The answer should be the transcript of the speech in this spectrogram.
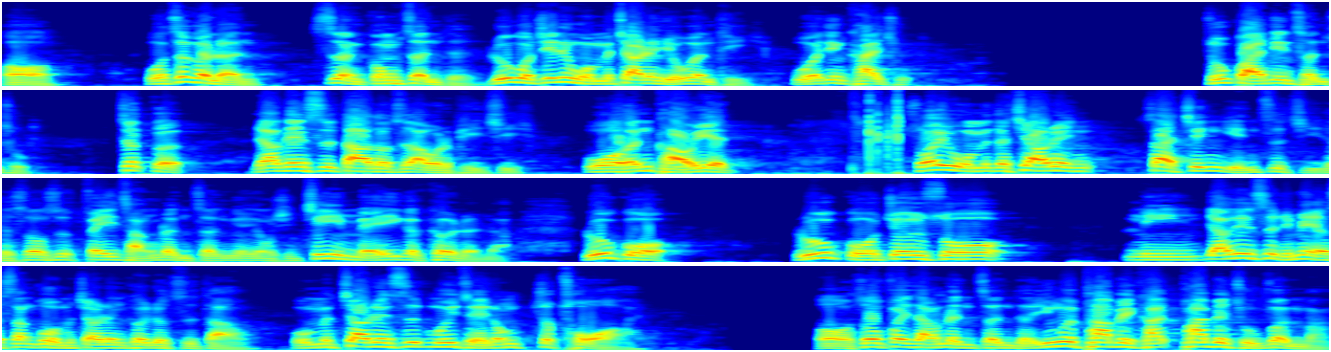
哦，我这个人是很公正的。如果今天我们教练有问题，我一定开除，主管一定惩处。这个聊天室大家都知道我的脾气，我很讨厌，所以我们的教练。在经营自己的时候是非常认真跟用心经营每一个客人的。如果如果就是说你聊天室里面有上过我们教练课，就知道我们教练是每一种就错，哦，说非常认真的，因为怕被开，怕被处分嘛。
